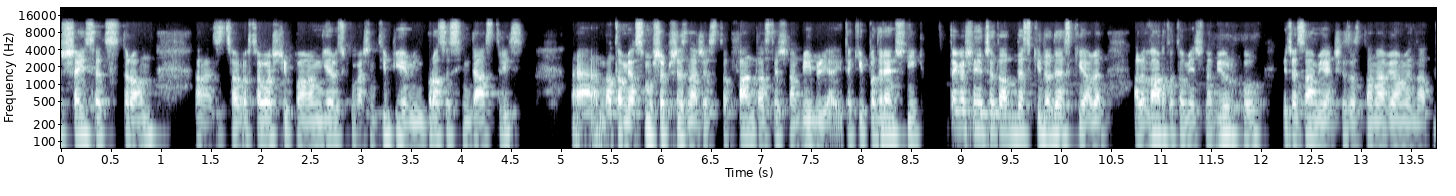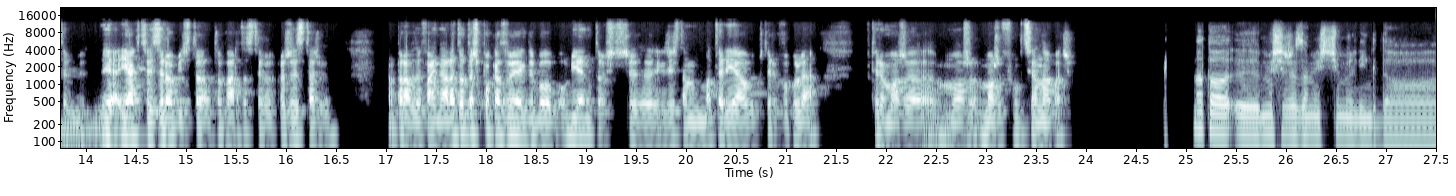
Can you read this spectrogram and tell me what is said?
600 stron, w całości po angielsku, właśnie TPM in Process Industries, natomiast muszę przyznać, jest to fantastyczna Biblia i taki podręcznik. Tego się nie czyta od deski do deski, ale, ale warto to mieć na biurku i czasami jak się zastanawiamy nad tym, jak coś zrobić, to, to warto z tego korzystać. Naprawdę fajne, ale to też pokazuje gdyby objętość gdzieś tam materiału, który w ogóle, który może, może, może funkcjonować. No to y, myślę, że zamieścimy link do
